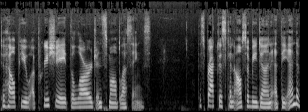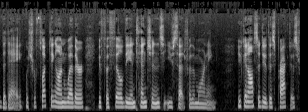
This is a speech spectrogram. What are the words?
to help you appreciate the large and small blessings. This practice can also be done at the end of the day, which reflecting on whether you fulfilled the intentions you set for the morning. You can also do this practice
